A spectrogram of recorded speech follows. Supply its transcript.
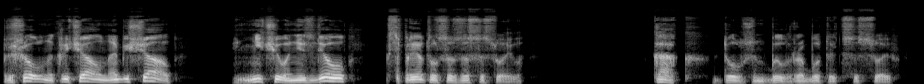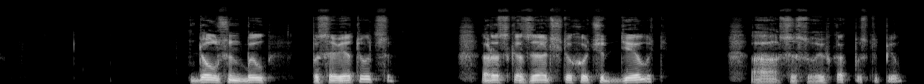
Пришел, накричал, наобещал — ничего не сделал, спрятался за Сысоева. Как должен был работать Сысоев? Должен был посоветоваться, рассказать, что хочет делать. А Сысоев как поступил?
